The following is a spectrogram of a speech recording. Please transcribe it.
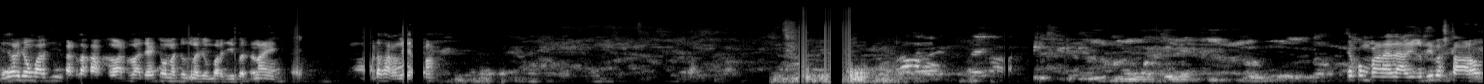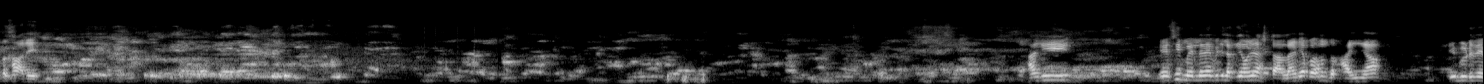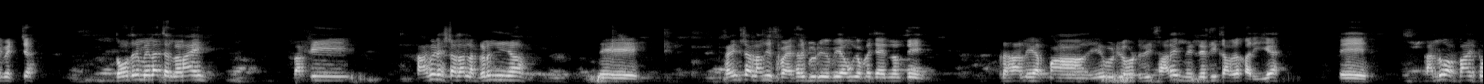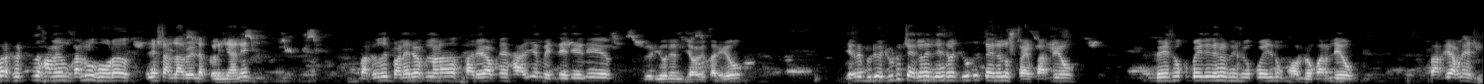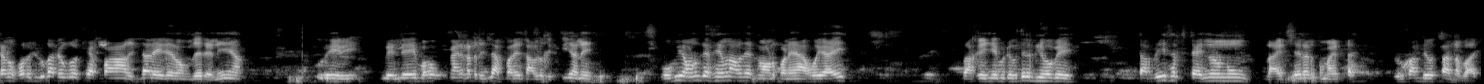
ਜਿਹੜਾ ਜੋ ਮਰਜ਼ੀ ਕੱਟ ਲਾ ਕੱਖ ਕੱਟ ਲਾ, ਚਾਹੇ ਝੋਨਾ ਝੋਨਾ ਜੋ ਮਰਜ਼ੀ ਵੱਢਣਾ ਏ। ਕੱਢ ਸਕਦੇ ਆਪਾਂ। ਤੇ ਘੁੰਮਣ ਵਾਲੇ ਆ ਗਏ ਕਦੀ ਸਟਾਰ ਉਹ ਦਿਖਾ ਦੇ। ਹਾਂਜੀ। ਇਸੇ ਮੇਲੇ ਦੇ ਵਿੱਚ ਲੱਗੇ ਹੋਏ ਸਟਾਲਾਂ ਜਿਹਾ ਆਪਾਂ ਤੁਹਾਨੂੰ ਦਿਖਾਈਆਂ ਇਹ ਵੀਡੀਓ ਦੇ ਵਿੱਚ। ਦੋ ਦਿਨ ਮੇਲਾ ਚੱਲਣਾ ਏ। ਬਾਕੀ ਕਾਫੀ ਸਟਾਲਾਂ ਲੱਗਣਗੀਆਂ। ਤੇ ਕਈ ਸਟਾਲਾਂ ਦੀ ਸਪੈਸ਼ਲ ਵੀਡੀਓ ਵੀ ਆਊਗੀ ਆਪਣੇ ਚੈਨਲ ਤੇ। ਫਿਲਹਾਲ ਇਹ ਆਪਾਂ ਇਹ ਵੀਡੀਓ ਤੁਹਾਡੇ ਲਈ ਸਾਰੇ ਮੇਲੇ ਦੀ ਕਵਰ ਕਰੀ ਹੈ। ਤੇ ਕੱਲ ਨੂੰ ਆਪਾਂ ਇੱਕ ਵਾਰ ਫਿਰ ਦਿਖਾਵੇਂ ਕੱਲ ਨੂੰ ਹੋਰ ਜਿਹੜੇ ਸਟਾਲਾਂ ਉਰੇ ਲੱਗਣੀਆਂ ਨੇ। ਬਾਕੀ ਤੁਸੀਂ ਬਣੇ ਰਹੋ ਆਪਣੇ ਨਾਲ, ਕਰਿਓ ਆਪਣੇ ਸਾਰੇ ਮੇਲੇ ਦੇ ਜਿਹੜੇ ਵੀਡੀਓ ਨੇ ਇੰਜੋਏ ਕਰਿਓ। ਜੇਕਰ ਵੀਡੀਓ YouTube ਚੈਨਲ ਤੇ ਦੇਖ ਰਹੇ ਹੋ, YouTube ਚੈਨਲ ਨੂੰ ਸਬਸਕ੍ਰਾਈਬ ਕਰ ਲਿਓ। Facebook ਪੇਜ ਤੇ ਦੇਖ ਰਹੇ ਹੋ, Facebook ਪੇਜ ਨੂੰ ਫੋਲੋ ਕਰ ਲਿਓ। ਬਾਕੀ ਆਪਣੇ ਇੰਸਟਾ ਨੂੰ ਫੋਲੋ ਜ਼ਰੂਰ ਕਰ ਲਿਓ ਉੱਥੇ ਆਪਾਂ ਰੀਲਾਂ ਲੈ ਕੇ ਆਉਂਦੇ ਰਹਿੰਦੇ ਆ ਉਰੇ ਮੇਲੇ ਬਹੁਤ ਘੱਟ ਘੱਟ ਰੀਲਾਂ ਆਪਾਂ ਨੇ ਕਵਰ ਕੀਤੀਆਂ ਨੇ। ਉਹ ਵੀ ਆਉਣਗੇ ਸੇਮ ਨਾਲ ਦੇ ਅਕਾਊਂਟ ਬਣਿਆ ਹੋਇਆ ਏ। ਬਾਕੀ ਜੇ ਵੀਡੀਓ ਵਧੀਆ ਲੱਗੀ ਹੋਵੇ, ਤਾਂ ਪਲੀਜ਼ ਚੈਨਲ ਨੂੰ ਲਾਈਕ ਸ਼ੇਅਰ ਐਂਡ ਕਮੈਂਟ ਜ਼ਰੂਰ ਕਰ ਦਿਓ। ਧੰਨਵਾਦ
